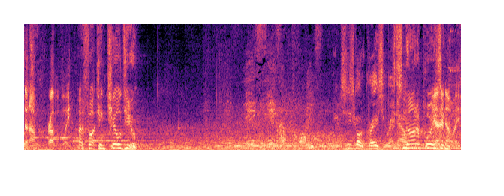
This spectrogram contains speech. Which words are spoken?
killed you. probably. I fucking killed you. She's going crazy right it's now. It's not a poison. Yeah, I know.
